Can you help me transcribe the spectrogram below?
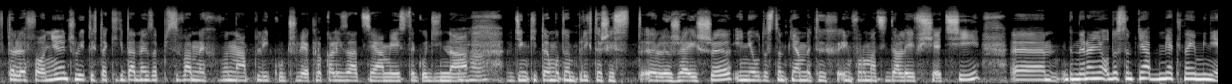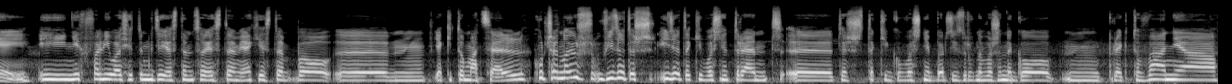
w telefonie, czyli tych takich danych zapisywanych na pliku, czyli jak lokalizacja, miejsce, godzina. Aha. Dzięki temu ten plik też jest e, lżejszy i nie udostępniamy tych informacji dalej w sieci. Generalnie udostępniałabym jak najmniej i nie chwaliła się tym, gdzie jestem, co jestem, jak jestem, bo jaki to ma cel. Kurczę, no już widzę też, idzie taki właśnie trend e, też takiego właśnie bardziej zrównoważonego projektowania.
